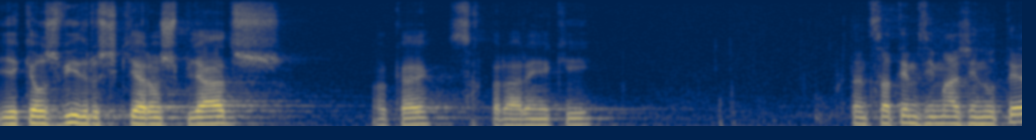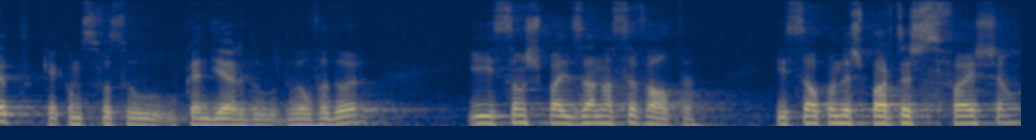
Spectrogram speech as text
e aqueles vidros que eram espelhados ok? Se repararem aqui. Portanto, só temos imagem no teto, que é como se fosse o candeeiro do, do elevador, e são espelhos à nossa volta. E só quando as portas se fecham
